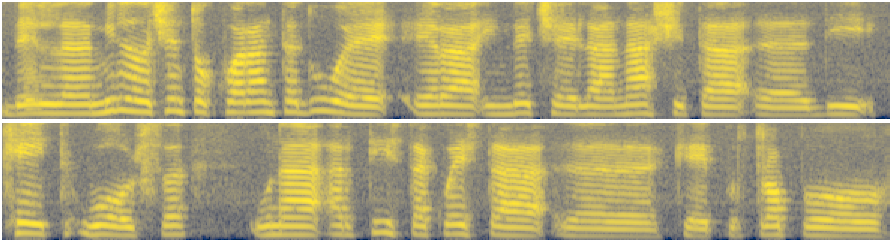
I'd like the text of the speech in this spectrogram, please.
Del 1942 era invece la nascita eh, di Kate Wolf, una artista questa eh, che purtroppo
